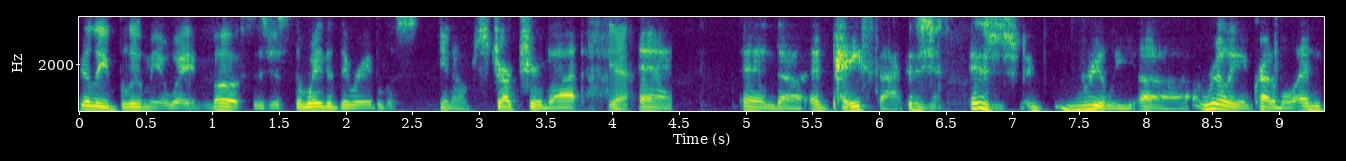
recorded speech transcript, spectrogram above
really blew me away most. Is just the way that they were able to you know structure that. Yeah. And and uh, and pace that is just is just really uh really incredible and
